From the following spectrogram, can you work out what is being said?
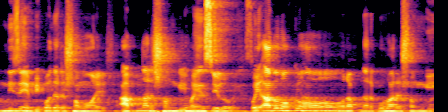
নিজে বিপদের সময় আপনার সঙ্গী হয়েছিল। ওই আবু বকর আপনার গুহার সঙ্গী,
